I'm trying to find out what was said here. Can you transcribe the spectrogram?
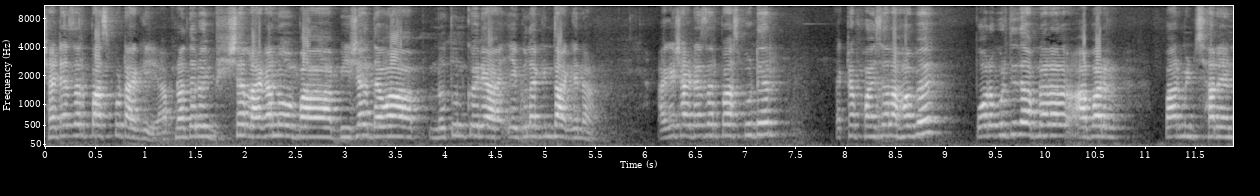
ষাট হাজার পাসপোর্ট আগে। আপনাদের ওই ভিসা লাগানো বা ভিসা দেওয়া নতুন করে এগুলা কিন্তু আগে না। আগে ষাট হাজার পাসপোর্টের একটা ফয়সালা হবে, পরবর্তীতে আপনারা আবার পারমিট ছাড়েন,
